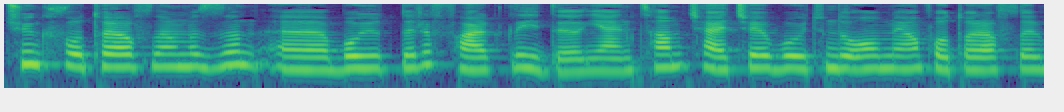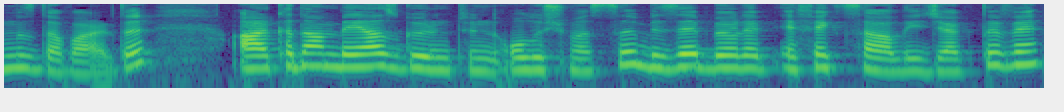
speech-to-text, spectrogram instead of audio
Çünkü fotoğraflarımızın e, boyutları farklıydı. Yani tam çerçeve boyutunda olmayan fotoğraflarımız da vardı. Arkadan beyaz görüntünün oluşması bize böyle efekt sağlayacaktı ve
